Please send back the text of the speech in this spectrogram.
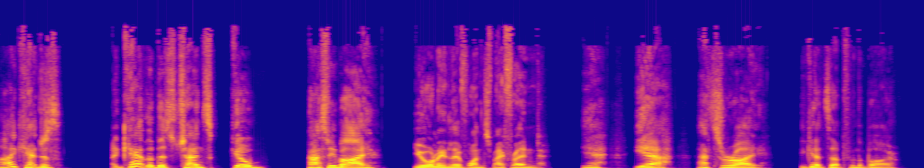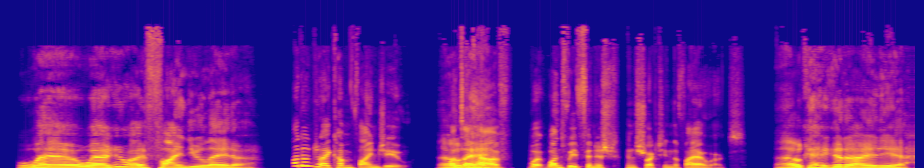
I can't just I can't let this chance go pass me by. You only live once, my friend. Yeah, yeah, that's right. He gets up from the bar. Where where do I find you later? Why don't I come find you? Okay. Once I have once we've finished constructing the fireworks. Okay, good idea.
